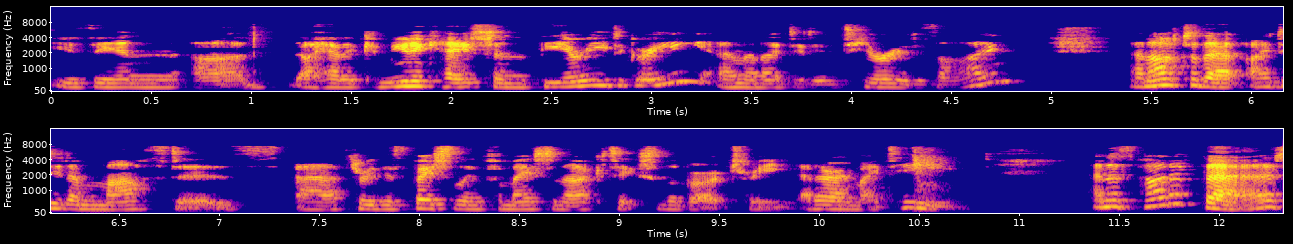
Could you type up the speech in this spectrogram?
is in, uh, I had a communication theory degree and then I did interior design. And after that, I did a master's uh, through the Spatial Information Architecture Laboratory at RMIT. And as part of that,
